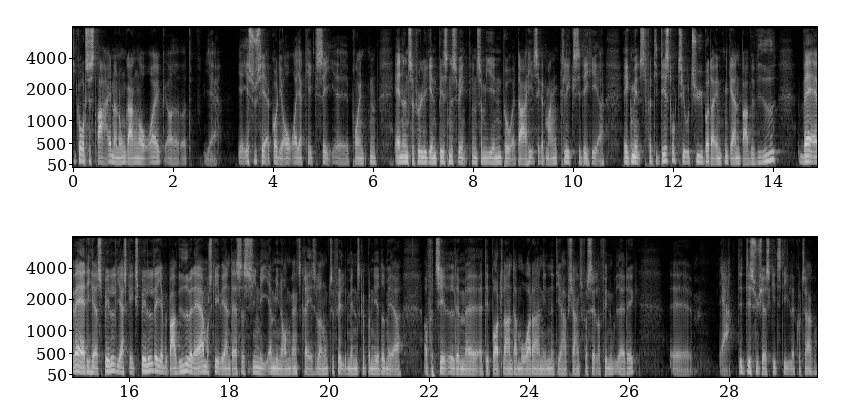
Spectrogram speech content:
de går til stregen og nogle gange over, ikke? Og, og ja, jeg, jeg synes her går de over, jeg kan ikke se øh, pointen. Andet end selvfølgelig igen businessvinklen, som I er inde på, at der er helt sikkert mange kliks i det her. Ikke mindst for de destruktive typer, der enten gerne bare vil vide, hvad er, hvad er det her spil? Jeg skal ikke spille det, jeg vil bare vide, hvad det er. Måske vil jeg endda så genere min omgangskreds eller nogle tilfældige mennesker på nettet med at, at fortælle dem, at det er bottleren, der er morderen, inden at de har haft chance for selv at finde ud af det. Ikke? Øh, ja, det, det synes jeg er skidt stil af Kotaku.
